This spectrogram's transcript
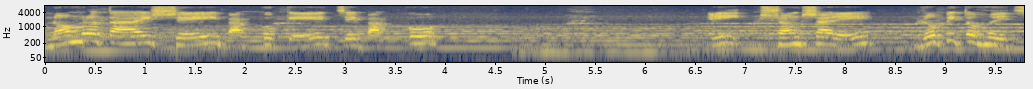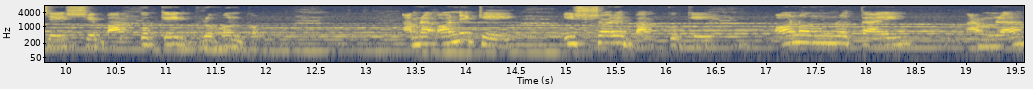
নম্রতায় সেই বাক্যকে যে বাক্য এই সংসারে রোপিত হয়েছে সে বাক্যকে গ্রহণ করো। আমরা অনেকেই ঈশ্বরের বাক্যকে অনম্রতায় আমরা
